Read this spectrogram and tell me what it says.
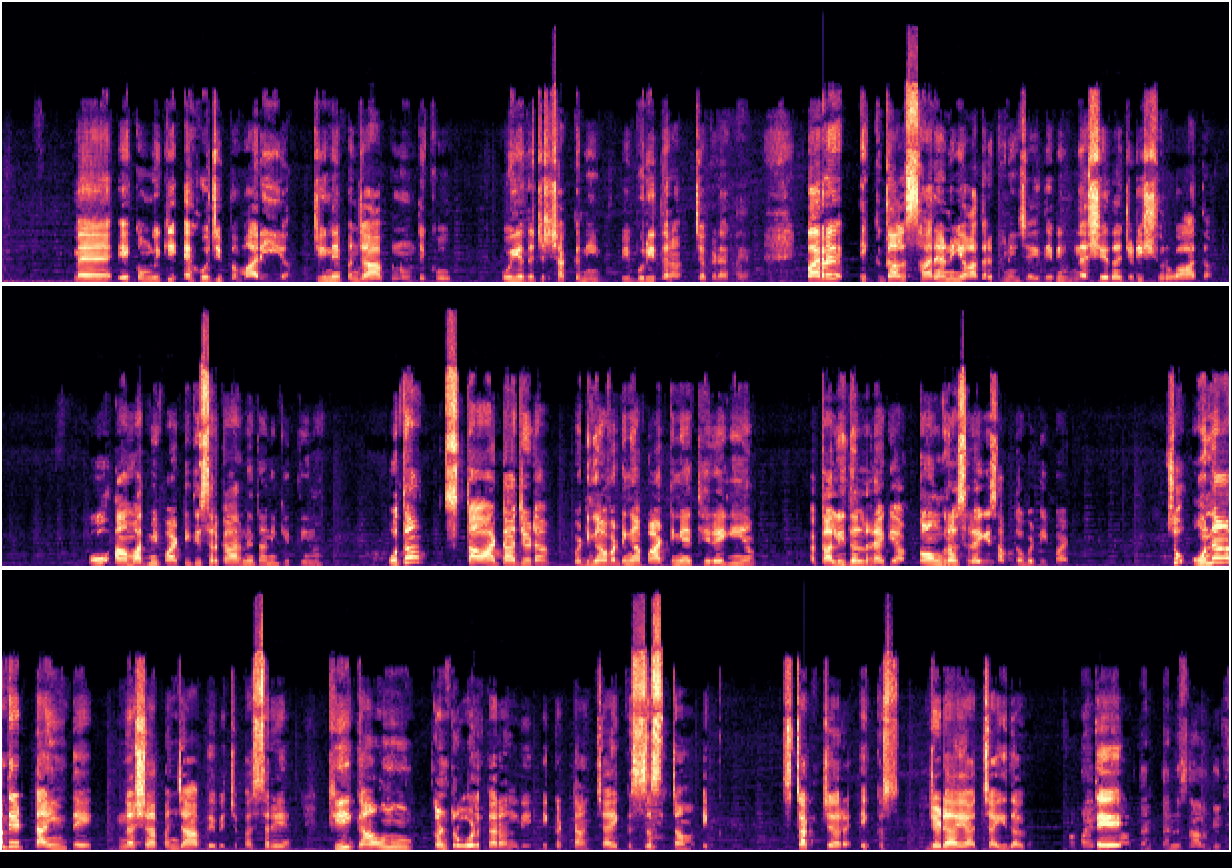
ਮੈਂ ਇਹ ਕਹੂੰਗੀ ਕਿ ਇਹੋ ਜੀ ਬਿਮਾਰੀ ਆ, ਜਿਹਨੇ ਪੰਜਾਬ ਨੂੰ ਦੇਖੋ ਕੋਈ ਇਹਦੇ ਚ ਸ਼ੱਕ ਨਹੀਂ ਵੀ ਬੁਰੀ ਤਰ੍ਹਾਂ ਝਗੜਾ ਪਿਆ। ਪਰ ਇੱਕ ਗੱਲ ਸਾਰਿਆਂ ਨੂੰ ਯਾਦ ਰੱਖਣੀ ਚਾਹੀਦੀ ਵੀ ਨਸ਼ੇ ਦਾ ਜਿਹੜੀ ਸ਼ੁਰੂਆਤ ਆ, ਉਹ ਆਮ ਆਦਮੀ ਪਾਰਟੀ ਦੀ ਸਰਕਾਰ ਨੇ ਤਾਂ ਨਹੀਂ ਕੀਤੀ ਨਾ। ਉਹ ਤਾਂ ਸਟਾਰਟ ਆ ਜਿਹੜਾ, ਵੱਡੀਆਂ ਵੱਡੀਆਂ ਪਾਰਟੀਆਂ ਇੱਥੇ ਰਹਿ ਗਈਆਂ। ਅਕਾਲੀ ਦਲ ਰਹਿ ਗਿਆ, ਕਾਂਗਰਸ ਰਹਿ ਗਈ, ਸਭ ਤੋਂ ਵੱਡੀ ਪਾਰਟੀ। ਸੋ ਉਹਨਾਂ ਦੇ ਟਾਈਮ ਤੇ ਨਸ਼ਾ ਪੰਜਾਬ ਦੇ ਵਿੱਚ ਪਸਰਿਆ ਠੀਕ ਆ, ਉਹਨੂੰ ਕੰਟਰੋਲ ਕਰਨ ਲਈ ਇੱਕ ਢਾਂਚਾ, ਇੱਕ ਸਿਸਟਮ ਇੱਕ ਸਟਰਕਚਰ ਇੱਕ ਜਿਹੜਾ ਆ ਚਾਹੀਦਾ ਗਾ। ਤੇ 3 ਸਾਲ ਬੀਤ।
